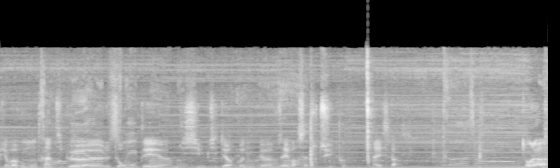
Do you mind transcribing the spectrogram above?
puis on va vous montrer un petit peu euh, le tour monté euh, d'ici une petite heure quoi. Donc euh, vous allez voir ça tout de suite quoi. Allez c'est parti. Oh là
